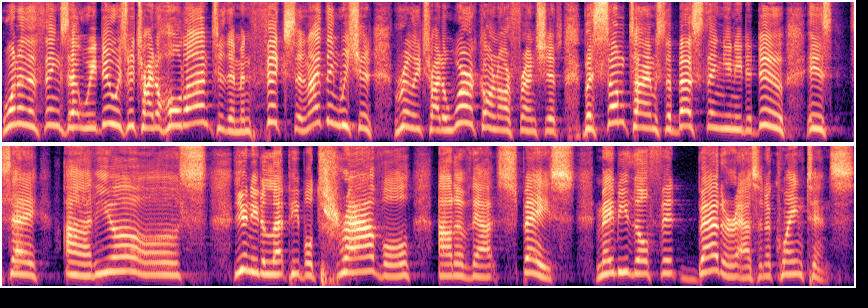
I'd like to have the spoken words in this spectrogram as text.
one of the things that we do is we try to hold on to them and fix it. And I think we should really try to work on our friendships. But sometimes the best thing you need to do is say, adios. You need to let people travel out of that space. Maybe they'll fit better as an acquaintance.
